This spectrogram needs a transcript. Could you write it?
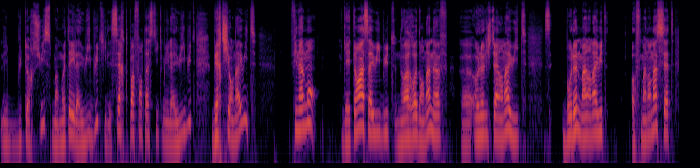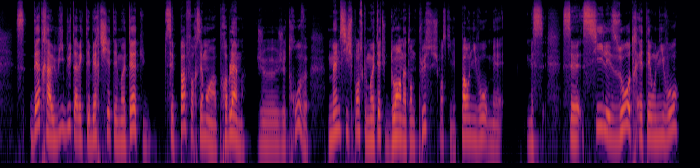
les buteurs suisses, ben, Motet, il a 8 buts. Il est certes pas fantastique, mais il a 8 buts. Berchi en a 8. Finalement, Gaëtan Haas a 8 buts. Noah Rod en a 9. Euh, Hollenstein en a 8. C'est- Bodenman en a 8. Hoffman en a 7. C'est- D'être à 8 buts avec tes Berchi et tes Motet, c'est pas forcément un problème, je, je trouve. Même si je pense que Motet, tu dois en attendre plus. Je pense qu'il est pas au niveau, mais, mais c'est- si les autres étaient au niveau,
